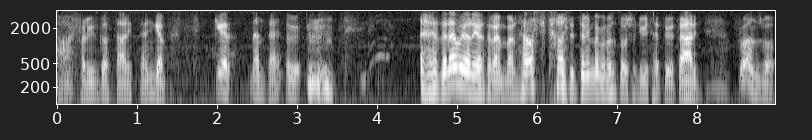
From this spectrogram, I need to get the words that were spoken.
Ah, felizgattál itt engem. Kér... Nem te, ő. De nem olyan értelemben. Azt hittem, azt hittem, hogy megvan az utolsó gyűjthető tárgy. Francba.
